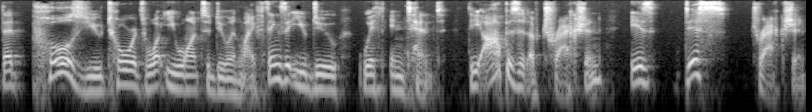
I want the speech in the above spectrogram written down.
that pulls you towards what you want to do in life, things that you do with intent. The opposite of traction is distraction,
